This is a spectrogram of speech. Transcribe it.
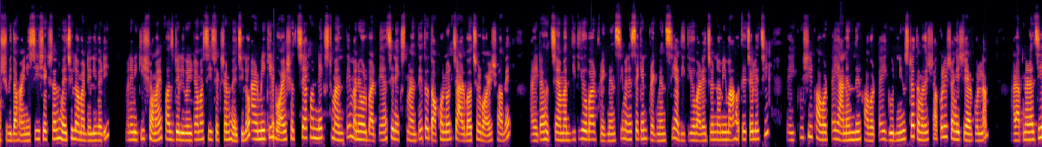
অসুবিধা হয়নি। সি সেকশন হয়েছিল আমার ডেলিভারি মানে মিকির সময় ফার্স্ট ডেলিভারিটা আমার সি সেকশন হয়েছিল। আর মিকির বয়স হচ্ছে এখন নেক্সট মান্থে মানে ওর বার্থডে আছে নেক্সট মান্থে তো তখন ওর চার বছর বয়স হবে। আর এটা হচ্ছে আমার দ্বিতীয়বার প্রেগন্যান্সি মানে সেকেন্ড প্রেগন্যান্সি আর দ্বিতীয়বারের জন্য আমি মা হতে চলেছি। তো এই খুশির খবরটাই, আনন্দের খবরটাই গুড নিউজটা তোমাদের সকলের সঙ্গে শেয়ার করলাম। আর আপনারা যে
